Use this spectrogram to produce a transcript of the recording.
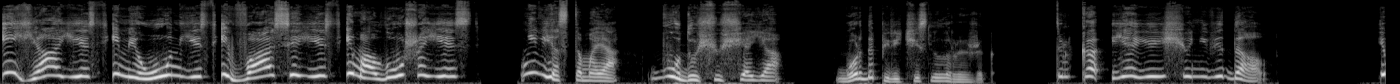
И я есть, и Миун есть, и Вася есть, и Малуша есть! Невеста моя, будущущая!» Гордо перечислил Рыжик. «Только я ее еще не видал. И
